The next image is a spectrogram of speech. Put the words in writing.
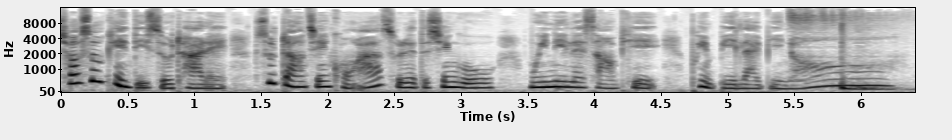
ချောစုခင်တီဆိုထားတဲ့ဆုတောင်းခြင်းခွန်အားဆိုတဲ့သင်းကိုမွေးနေ့လက်ဆောင်ဖြင့်ဖွင့်ပေးလိုက်ပြီနော်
